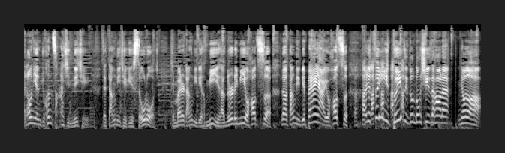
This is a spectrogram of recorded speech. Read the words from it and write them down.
哎，老年人就很扎劲的去在当地去给收罗，去买点当地的米，啥哪儿的米又好吃，然后当地的板牙又好吃，他就整一堆这种东西，然后呢，你听我说哈，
